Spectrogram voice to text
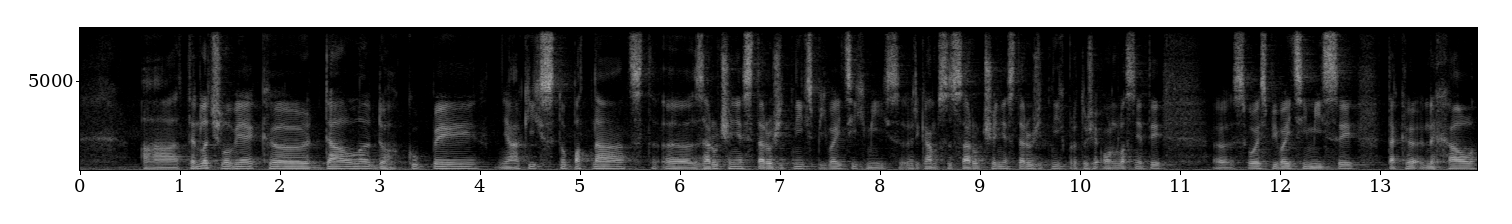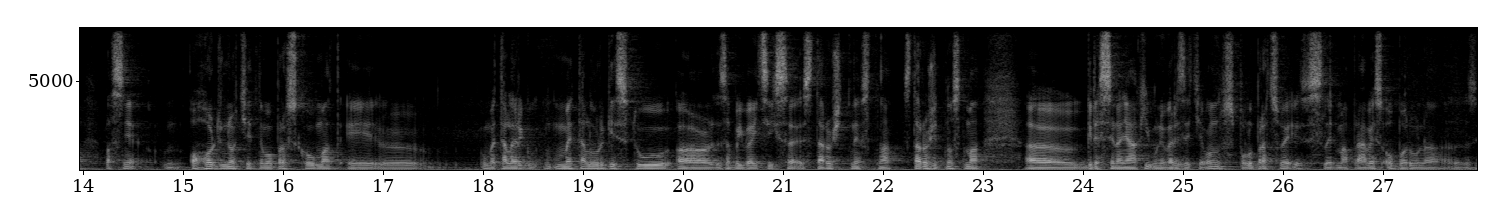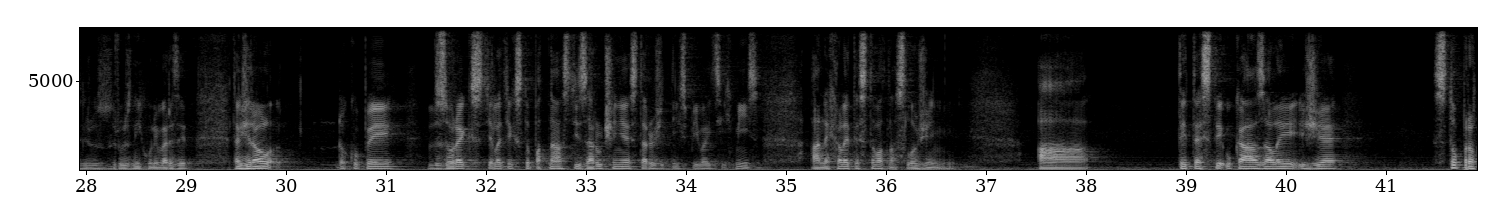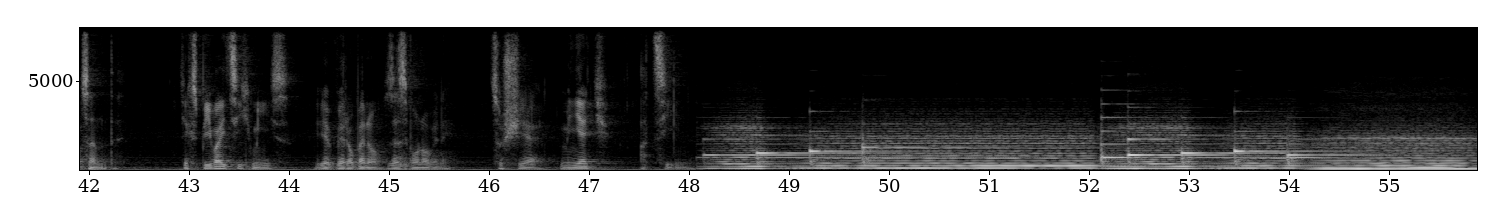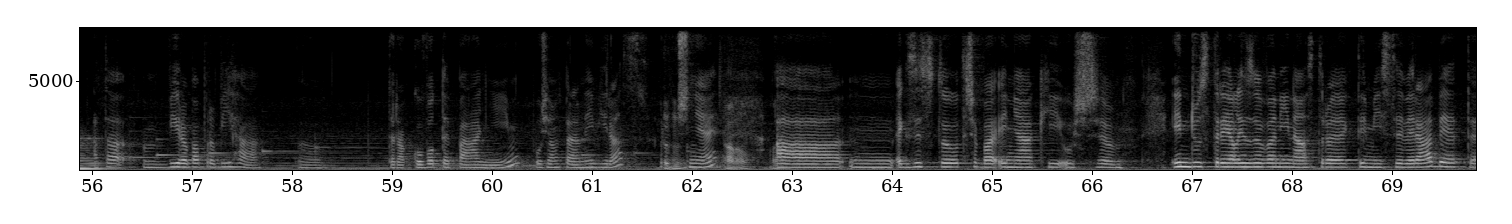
A tenhle člověk eh, dal do kupy nějakých 115 eh, zaručeně starožitných zpívajících míst. Říkám se zaručeně starožitných, protože on vlastně ty eh, svoje zpívající mísy tak nechal vlastně hm, ohodnotit nebo proskoumat i u metalurgistů zabývajících se starožitnostma, starožitnostma kde si na nějaký univerzitě. On spolupracuje i s lidma právě z oboru na, z různých univerzit. Takže dal dokupy vzorek z těch 115 zaručeně starožitných zpívajících míst a nechali testovat na složení. A ty testy ukázaly, že 100% těch zpívajících míst je vyrobeno ze zvonoviny, což je měď a cín. A ta výroba probíhá teda kovotepáním, používám správný výraz, mhm. ručně. Mm-hmm. Ano, ano. A m, mm, existují třeba i nějaký už eh, industrializovaný nástroje, jak ty mísy vyrábět.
